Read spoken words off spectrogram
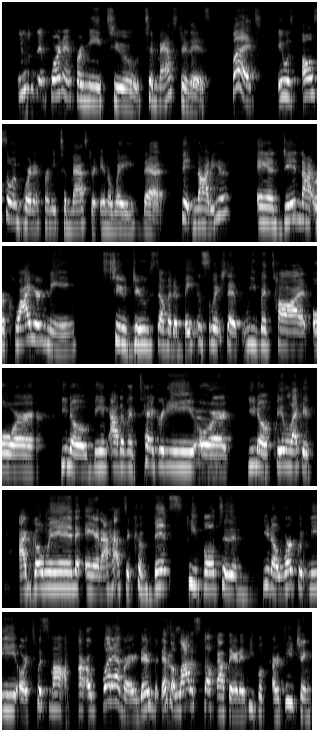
it was important for me to to master this. But it was also important for me to master in a way that fit Nadia and did not require me to do some of the bait and switch that we've been taught or you know, being out of integrity yeah. or, you know, feeling like if I go in and I have to convince people to, you know, work with me or twist my arm or whatever. There's there's a lot of stuff out there that people are teaching.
